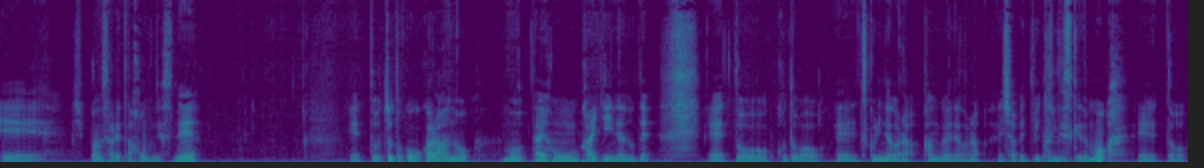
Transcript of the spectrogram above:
えー出版された本ですね。えっと、ちょっとここからあの、もう台本を書いていないので、えっと、言葉を、えー作りながら考えながら喋っていくんですけども、えっと、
